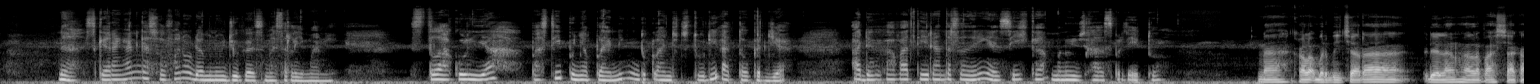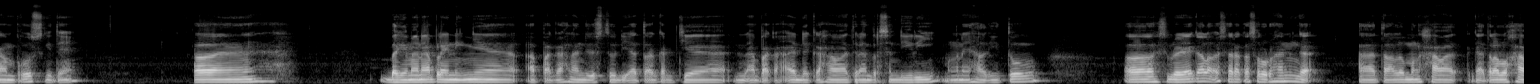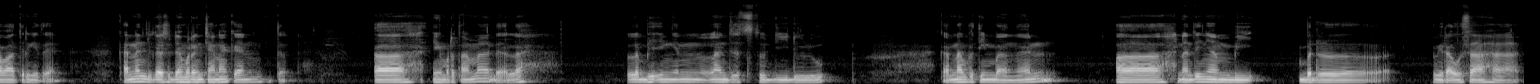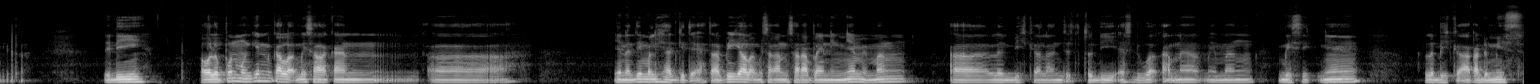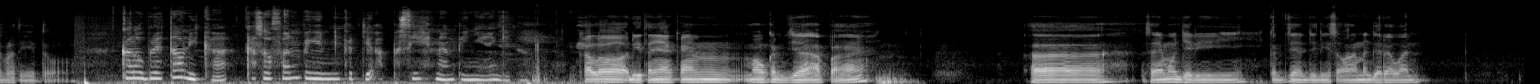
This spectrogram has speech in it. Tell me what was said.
Nah, sekarang kan Kak Sofan udah menuju ke semester 5 nih. Setelah kuliah, pasti punya planning untuk lanjut studi atau kerja. Ada kekhawatiran tersendiri gak sih Kak menuju hal seperti itu? Nah, kalau berbicara dalam hal pasca kampus gitu ya, uh, bagaimana planningnya apakah lanjut studi atau kerja dan apakah ada kekhawatiran tersendiri mengenai hal itu? Uh, sebenarnya kalau secara keseluruhan nggak uh, terlalu menghawat nggak terlalu khawatir gitu ya. Karena juga sudah merencanakan gitu. Uh, yang pertama adalah lebih ingin lanjut studi dulu. Karena pertimbangan uh, nanti nyambi berwirausaha gitu. Jadi walaupun mungkin kalau misalkan uh, ya nanti melihat gitu ya. Tapi kalau misalkan secara planningnya memang uh, lebih ke lanjut studi S2 karena memang basicnya lebih ke akademis seperti itu. Kalau boleh tahu nih kak kak Sofan pengen kerja apa sih nantinya gitu? Kalau ditanyakan mau kerja apa uh, saya mau jadi kerja jadi seorang negarawan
